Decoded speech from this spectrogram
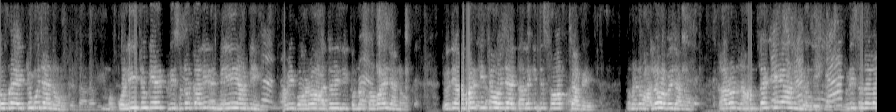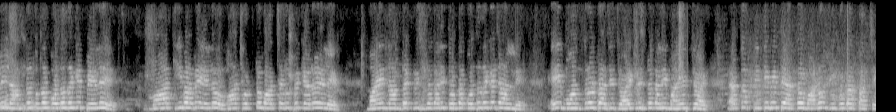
তোমরা এইটুকু জানো কলি যুগের কৃষ্ণকালীর মেয়ে আমি আমি বড় আদরিনী তোমরা সবাই জানো। যদি আমার কিছু হয়ে যায়, তাহলে কিন্তু সব যাবে। তোমরা এটা ভালোভাবে জানো। কারণ নামটা কে আনলো? কৃষ্ণকালী নামটা তোমরা কোথা থেকে পেলে? মা কীভাবে এলো? মা ছোট্ট বাচ্চা রূপে কেন এলেন? মায়ের নামটা কৃষ্ণকালী তোমরা কোথা থেকে জানলে? এই মন্ত্রটা যে জয় কৃষ্ণকালী মায়ের জয়। এত পৃথিবীতে এত মানুষ উপকার পাচ্ছে।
